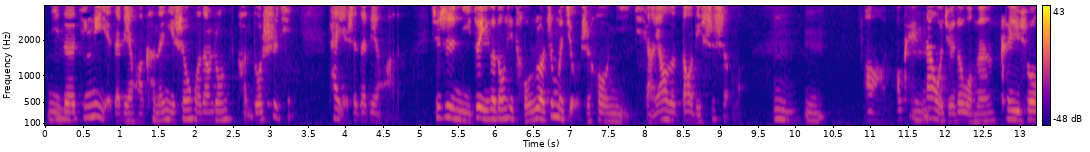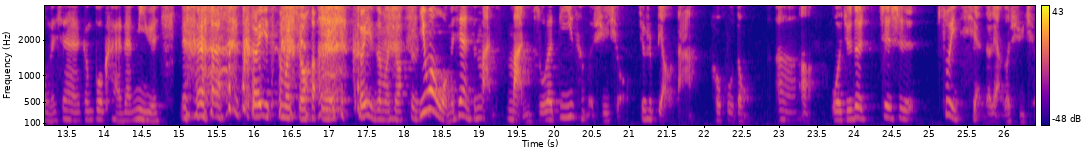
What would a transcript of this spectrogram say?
你的经历也在变化，可能你生活当中很多事情它也是在变化的。就是你对一个东西投入了这么久之后，你想要的到底是什么？嗯嗯，哦，OK，、那我觉得我们可以说我们现在跟播客还在蜜月期。可以这么说，对，可以这么说，因为我们现在只满满足了第一层的需求，就是表达和互动嗯，嗯、我觉得这是最浅的两个需求。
